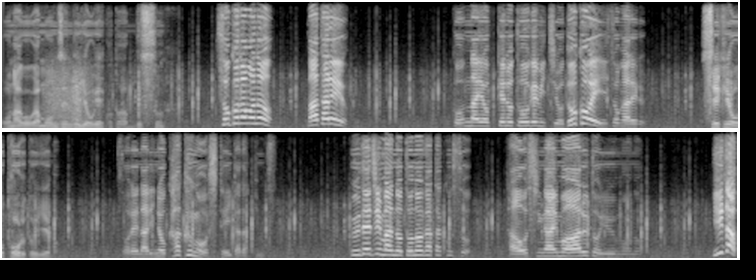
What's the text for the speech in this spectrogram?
女子が門前でよげえことは物騒な。そこの者待たれよ。こんな夜更けの峠道をどこへ急がれる。関を通るといえば、それなりの覚悟をしていただきます。腕自慢の殿方こそ倒しがいもあるというもの。いざ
